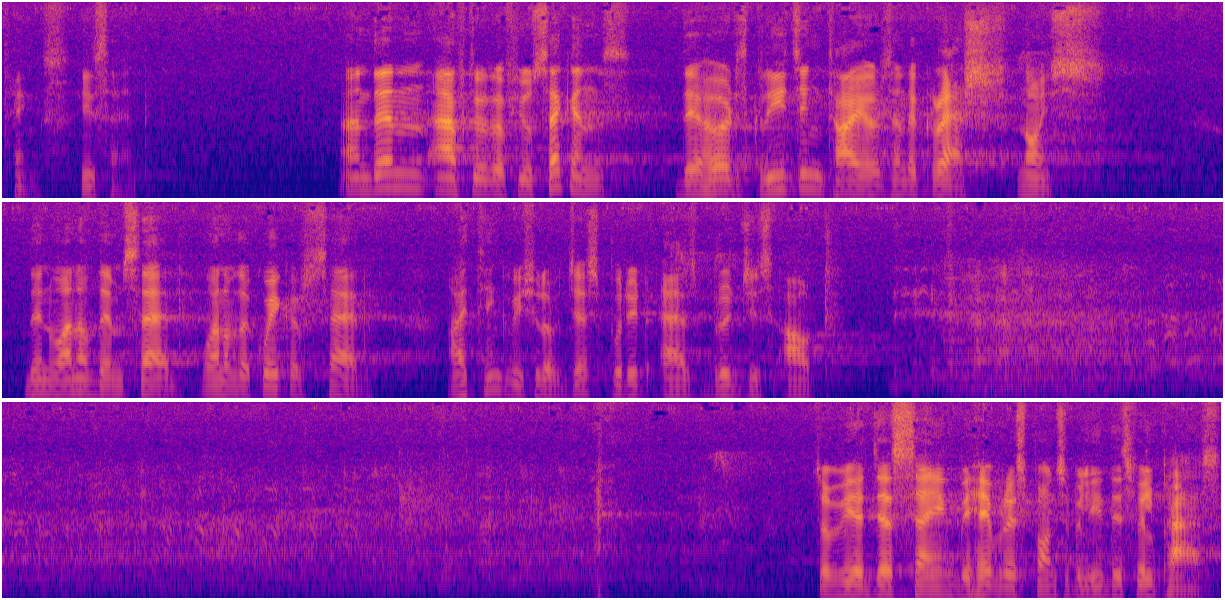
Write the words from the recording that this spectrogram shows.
things he said. And then after a few seconds, they heard screeching tires and a crash noise. Then one of them said, one of the Quakers said, I think we should have just put it as bridge is out. So we are just saying behave responsibly, this will pass,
